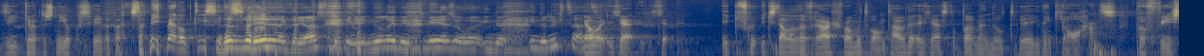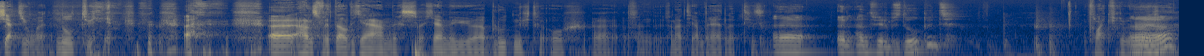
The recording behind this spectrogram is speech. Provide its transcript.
zie, ik heb het dus niet opgeschreven. Dat staat niet bij notities. Dat is de reden dat ik er juist met die 0 en die 2 zo in de, in de lucht zat. Ja, maar jij- ik, ik stelde de vraag, wat moeten we onthouden? En jij stond daar met 0-2. Ik denk, ja, Hans, proficiat, jongen, 0-2. Eh, eh, Hans, vertelde jij anders wat jij met je eh, bloednuchtere oog van, vanuit Jan Breidel hebt gezien? Een Antwerps doelpunt. Vlak voor uw Ah, ja? Heb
